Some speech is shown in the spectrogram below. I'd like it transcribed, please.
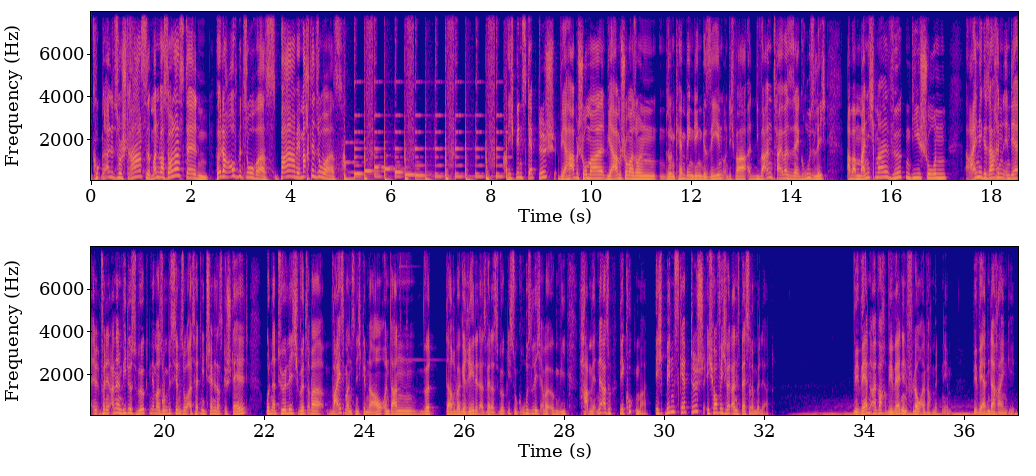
die gucken alle zur Straße. Mann, was soll das denn? Hör doch auf mit sowas. Bah, wer macht denn sowas? Ich bin skeptisch. Wir haben schon mal, wir haben schon mal so ein, so ein Camping-Ding gesehen und ich war, die waren teilweise sehr gruselig, aber manchmal wirken die schon. Einige Sachen in der, von den anderen Videos wirkten immer so ein bisschen so, als hätten die Channel das gestellt. Und natürlich wird's aber, weiß man es nicht genau und dann wird darüber geredet, als wäre das wirklich so gruselig, aber irgendwie haben wir. Ne, also, wir gucken mal. Ich bin skeptisch. Ich hoffe, ich werde eines Besseren belehrt. Wir werden einfach, wir werden den Flow einfach mitnehmen. Wir werden da reingehen.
